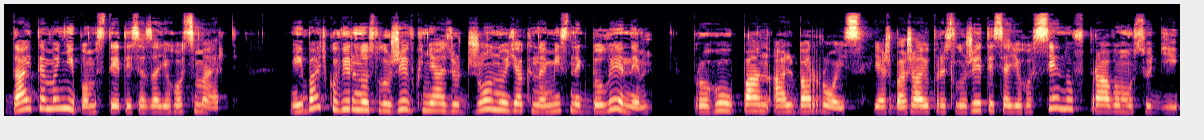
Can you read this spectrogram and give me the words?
дайте мені помститися за його смерть. Мій батько вірно служив князю Джону як намісник долини, прогув пан Альбар Ройс. Я ж бажаю прислужитися його сину в правому суді.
